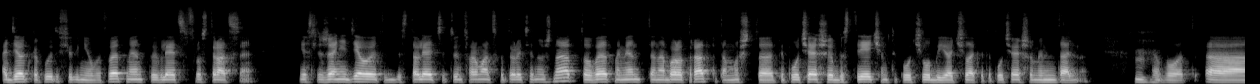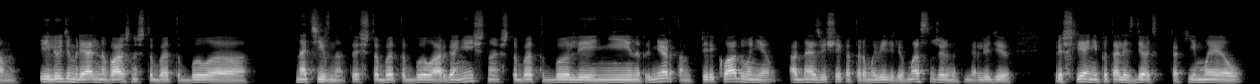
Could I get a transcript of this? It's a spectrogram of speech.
а делают какую-то фигню. Вот в этот момент появляется фрустрация. Если же они делают и доставляют тебе ту информацию, которая тебе нужна, то в этот момент ты, наоборот, рад, потому что ты получаешь ее быстрее, чем ты получил бы ее от человека, ты получаешь ее моментально. Uh-huh. Вот. И людям реально важно, чтобы это было нативно, то есть чтобы это было органично, чтобы это были не, например, там перекладывание. Одна из вещей, которые мы видели в мессенджере, например, люди пришли, они пытались сделать как e-mail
